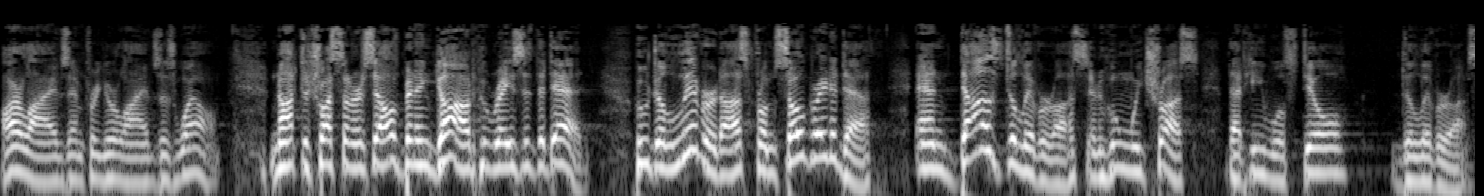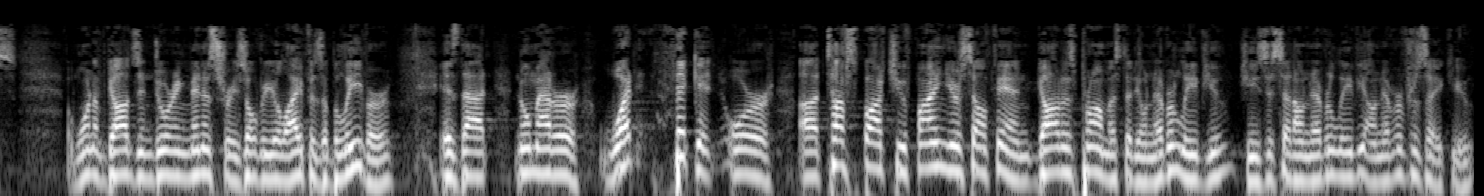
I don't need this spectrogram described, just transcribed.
our lives and for your lives as well. Not to trust in ourselves, but in God who raises the dead, who delivered us from so great a death and does deliver us, in whom we trust that He will still deliver us one of God's enduring ministries over your life as a believer is that no matter what thicket or uh, tough spot you find yourself in, God has promised that He'll never leave you. Jesus said, I'll never leave you, I'll never forsake you.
